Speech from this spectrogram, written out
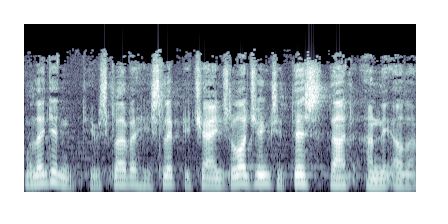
Well, they didn't. He was clever. He slipped. He changed lodgings. He This, that, and the other.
